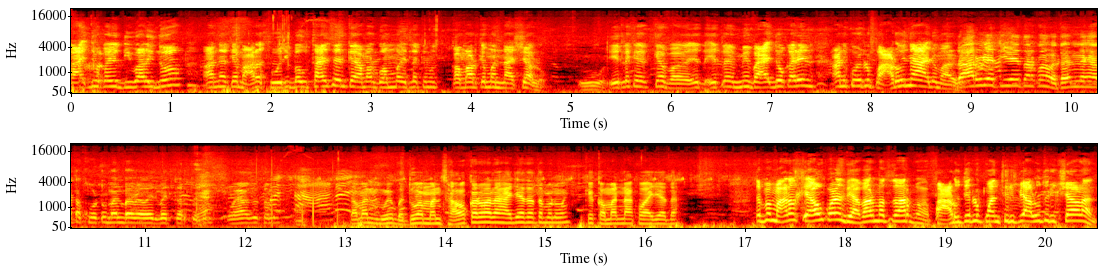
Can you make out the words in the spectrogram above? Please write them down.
વાયદો કર્યો દિવાળીનો અને કે મારે ચોરી બહુ થાય છે ને કે અમારા ગામમાં એટલે કે કમાડ કે મને ના ચાલો. એટલે કે કે એટલે મેં વાયદો કરીને અને કોઈ એટલું ભાડું ના આવ્યું મારે. દારૂડિયા તીએ તાર કોઈ વધારે નહીં આ તો ખોટું મન બજ કરતું હે ઓય આવજો તમે. તમને મુએ બધું મન સાવ કરવાના હાજ્યા હતા તમને કે કમાડ નાખવા આજ્યા હતા? તો પણ મારો કેવું પડે વ્યવહારમાં તો તાર ભાડું જેટલું પાંચસો રૂપિયા આલું તું રિક્ષાવાળાને.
